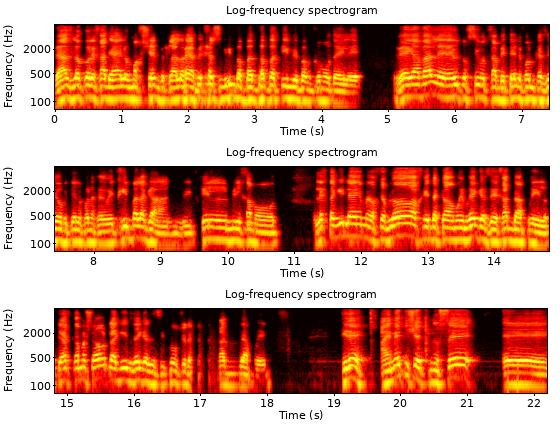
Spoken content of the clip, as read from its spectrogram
ואז לא כל אחד היה לו מחשב, בכלל לא היה מחשבים בבתים ובמקומות האלה. אבל אה, היו תופסים אותך בטלפון כזה או בטלפון אחר, והתחיל בלאגן, והתחיל מלחמות. לך תגיד להם, עכשיו לא אחרי דקה אומרים, רגע, זה 1 באפריל, לוקח כמה שעות להגיד, רגע, זה סיפור של 1 באפריל. תראה, האמת היא שאת נושא אה,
